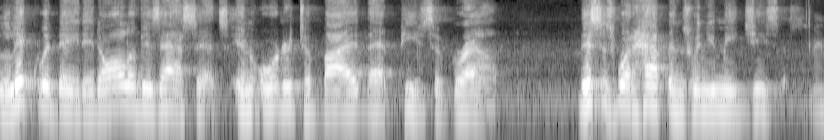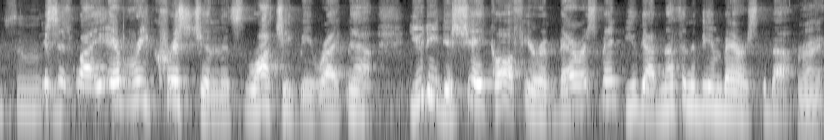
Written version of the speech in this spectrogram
liquidated all of his assets in order to buy that piece of ground. This is what happens when you meet Jesus. Absolutely. This is why every Christian that's watching me right now, you need to shake off your embarrassment. You got nothing to be embarrassed about. Right.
